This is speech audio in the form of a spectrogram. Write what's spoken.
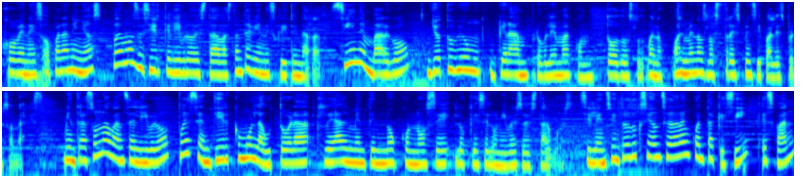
jóvenes o para niños, podemos decir que el libro está bastante bien escrito y narrado. Sin embargo, yo tuve un gran problema con todos los, bueno, o al menos los tres principales personajes. Mientras uno avanza el libro, puedes sentir como la autora realmente no conoce lo que es el universo de Star Wars. Si leen su introducción se darán cuenta que sí, es fan,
